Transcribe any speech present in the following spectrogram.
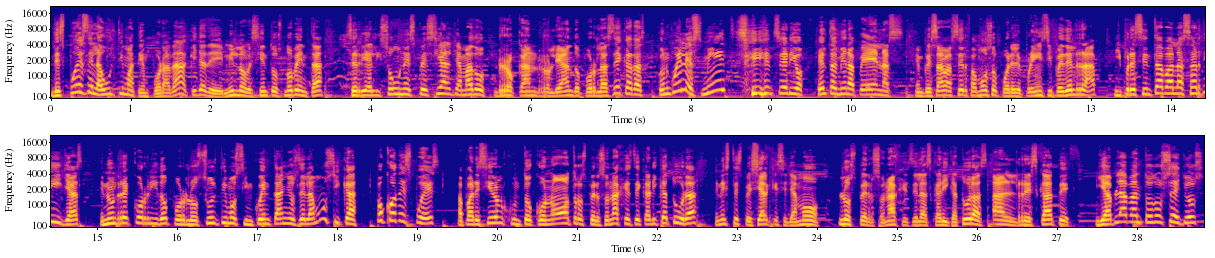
Después de la última temporada, aquella de 1990, se realizó un especial llamado Rock and Roleando por las décadas con Will Smith. Sí, en serio, él también apenas empezaba a ser famoso por el príncipe del rap y presentaba las ardillas en un recorrido por los últimos 50 años de la música. Poco después aparecieron junto con otros personajes de caricatura en este especial que se llamó Los personajes de las caricaturas al rescate y hablaban todos ellos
